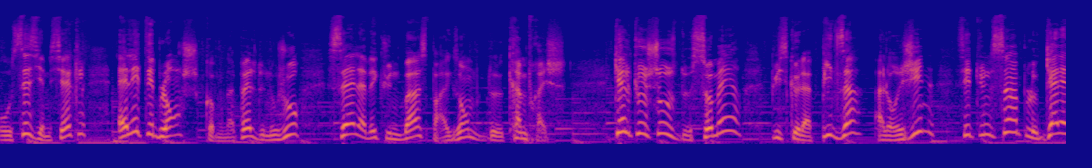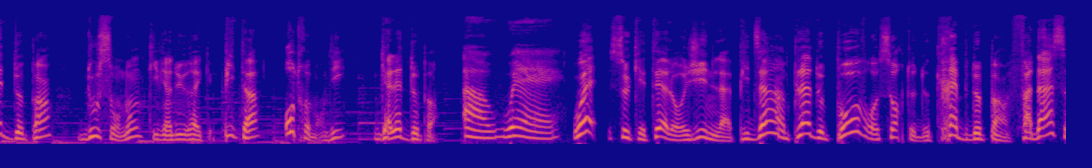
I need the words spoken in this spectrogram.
au XVIe siècle, elle était blanche, comme on appelle de nos jours, celle avec une base, par exemple, de crème fraîche. Quelque chose de sommaire, puisque la pizza, à l'origine, c'est une simple galette de pain, d'où son nom qui vient du grec pita, autrement dit, galette de pain. Ah ouais Ouais, ce qu'était à l'origine la pizza, un plat de pauvre, sorte de crêpe de pain fadasse,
